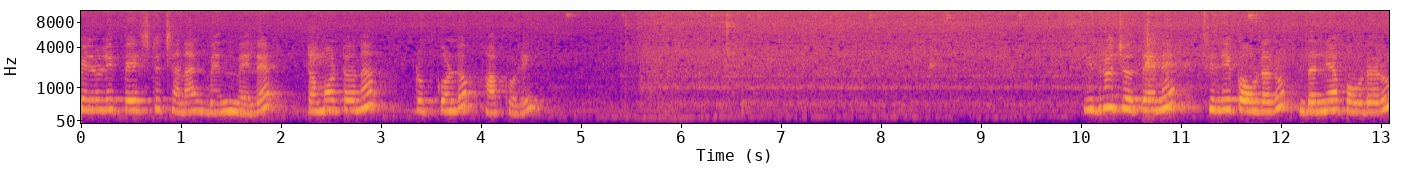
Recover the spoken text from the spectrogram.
ಬೆಳ್ಳುಳ್ಳಿ ಪೇಸ್ಟ್ ಚೆನ್ನಾಗಿ ಬೆಂದ ಮೇಲೆ ಟೊಮೊಟೊನ ರುಬ್ಕೊಂಡು ಹಾಕೊಳ್ಳಿ. ಇದ್ರ ಜೊತೆನೆ ಚಿಲ್ಲಿ ಪೌಡರು ಧನಿಯಾ ಪೌಡರು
